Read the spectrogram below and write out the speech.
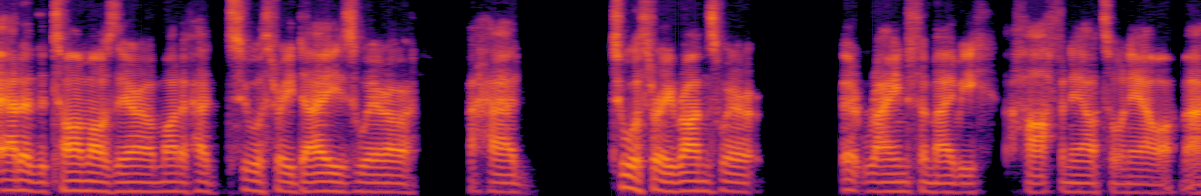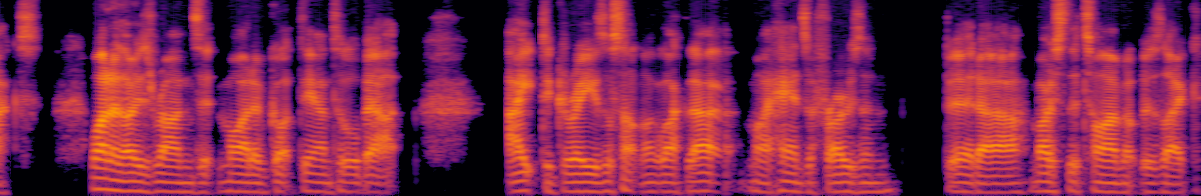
out of the time I was there, I might have had two or three days where I, I had two or three runs where it rained for maybe half an hour to an hour max. One of those runs, it might have got down to about eight degrees or something like that. My hands are frozen, but uh, most of the time it was like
